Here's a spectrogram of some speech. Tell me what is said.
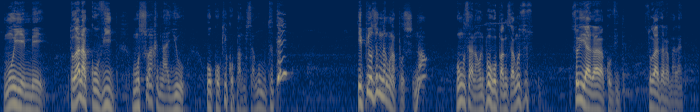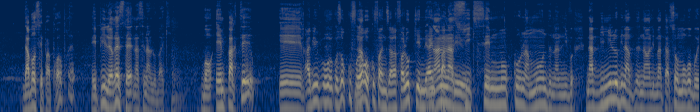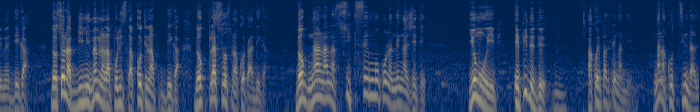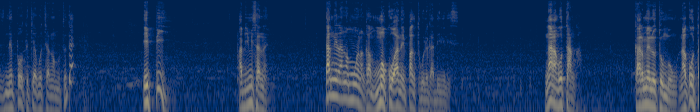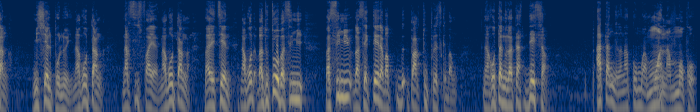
muyembe toza na covid mouchoir na yo okoki ko panguisa yango mutu te Et puis ozongi nango na poche non bongo osala nango nini po okopangisa yango lisusu soki ye aza na covid soki aza na malade d'abord c'est pas propre et puis le reste nase nalobaki bon impacte nana na succès moko na monde na niveau nabimi lobi na alimentation moko boye mais degat donc soki nabimi meme na la police nakoti na degat donc place nionso nakotaka degat Donc nga na na succès moko na ndenge a jete yo moko oyebi et puis de deux ako impacte nga nde nga na ko tinda n'importe qui ako tia nga mutu te et puis a bimisa nani tangela nga mwana ka moko a na impact ko leka Denis Lessie Nga nako tanga Carmel Otombongo nako tanga Michel Ponoy nako tanga Narcisse Fire nako tanga ba Etienne nako tanga batu tout oyo ba simbi ba simbi ba secteur ya ba partout presque bango nako tangela yo ata 200 atangela nga kombo ya mwana moko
